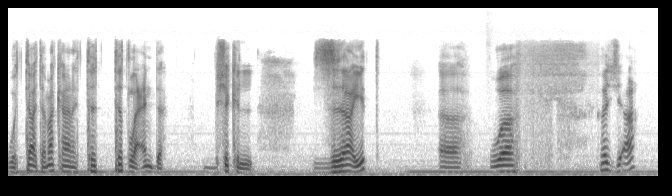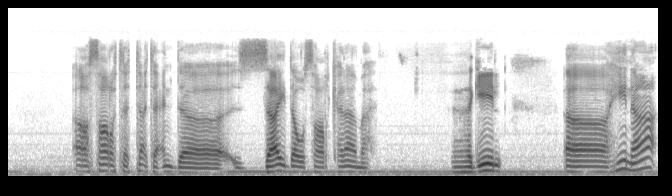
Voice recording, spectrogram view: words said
والتأتأة ما كانت تطلع عنده بشكل زايد وفجأة صارت التأتة عنده زايدة وصار كلامه ثقيل آه هنا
